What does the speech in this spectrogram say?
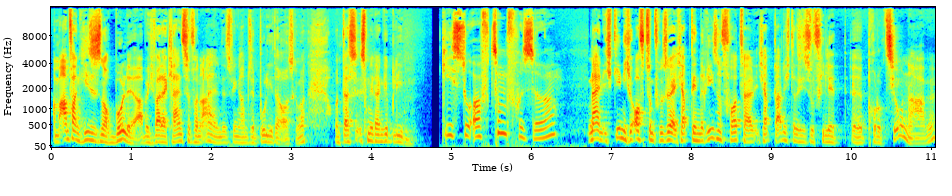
Am Anfang hieß es noch Bulle, aber ich war der kleinste von allen. Deswegen haben sie Bully daraus gemacht. Und das ist mir dann geblieben. Gehst du oft zum Friseur? Nein, ich gehe nicht oft zum Friseur. Ich habe den riesen Vorteil, ich habe dadurch, dass ich so viele äh, Produktionen habe,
